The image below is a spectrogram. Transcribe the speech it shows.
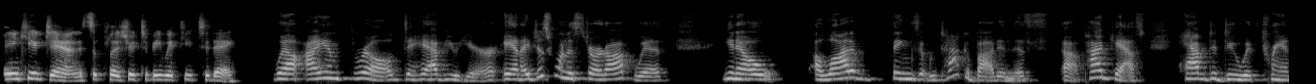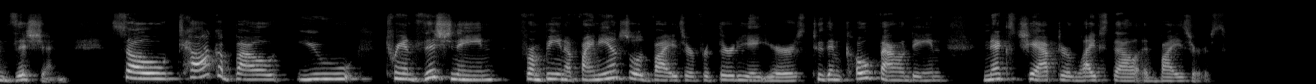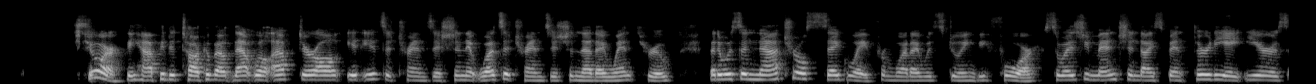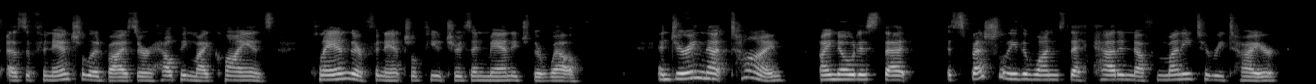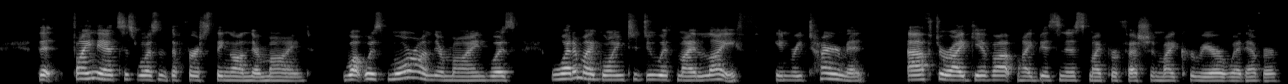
Thank you, Jan. It's a pleasure to be with you today. Well, I am thrilled to have you here. And I just want to start off with, you know, a lot of things that we talk about in this uh, podcast have to do with transition. So, talk about you transitioning from being a financial advisor for 38 years to then co founding Next Chapter Lifestyle Advisors. Sure, be happy to talk about that. Well, after all, it is a transition. It was a transition that I went through, but it was a natural segue from what I was doing before. So, as you mentioned, I spent 38 years as a financial advisor helping my clients plan their financial futures and manage their wealth. And during that time, I noticed that especially the ones that had enough money to retire, that finances wasn't the first thing on their mind. What was more on their mind was, what am I going to do with my life in retirement after I give up my business, my profession, my career, whatever?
